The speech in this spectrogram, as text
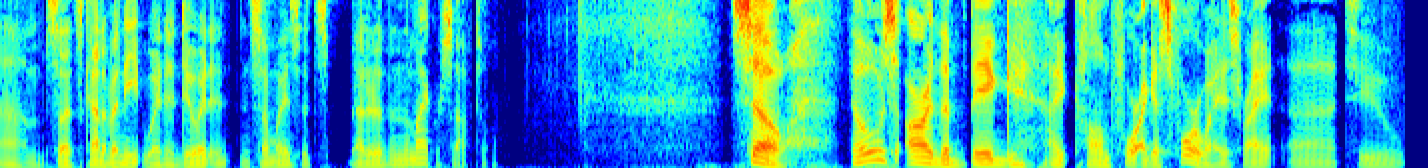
Um, so that's kind of a neat way to do it. In some ways, it's better than the Microsoft tool. So those are the big, I call them four, I guess four ways, right, uh, to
